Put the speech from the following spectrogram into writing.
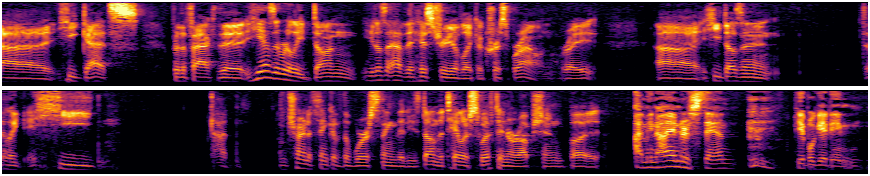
uh, he gets for the fact that he hasn't really done. He doesn't have the history of like a Chris Brown, right? Uh, he doesn't like he. God, I'm trying to think of the worst thing that he's done. The Taylor Swift interruption, but I mean, I understand people getting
